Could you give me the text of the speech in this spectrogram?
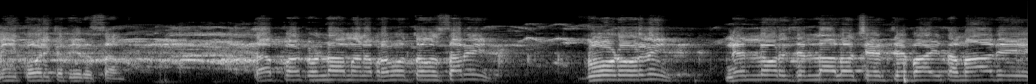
మీ కోరిక తీరుస్తాం. తప్పకుండా మన ప్రభుత్వం సరే గూడూరుని నెల్లూరు జిల్లాలో చేర్చే బాధ్యత మాది.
